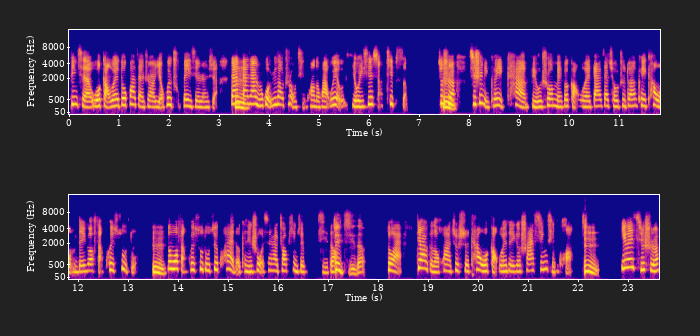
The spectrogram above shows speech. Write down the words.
并且我岗位都挂在这儿，也会储备一些人选。但是大家如果遇到这种情况的话，我也有一些小 tips。就是，其实你可以看，比如说每个岗位，大家在求职端可以看我们的一个反馈速度。嗯，那我反馈速度最快的，肯定是我现在招聘最急的。最急的。对，第二个的话就是看我岗位的一个刷新情况。嗯，因为其实，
